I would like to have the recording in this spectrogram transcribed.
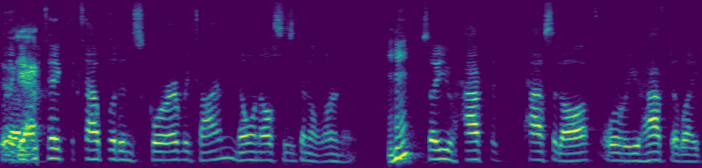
Like Yeah. if you take the tablet and score every time, no one else is going to learn it. Mhm. So you have to pass it off, or you have to like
